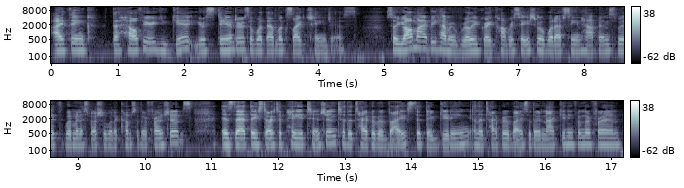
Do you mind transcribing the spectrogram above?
I think the healthier you get, your standards of what that looks like changes. So y'all might be having really great conversation, but what I've seen happens with women, especially when it comes to their friendships, is that they start to pay attention to the type of advice that they're getting and the type of advice that they're not getting from their friend,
